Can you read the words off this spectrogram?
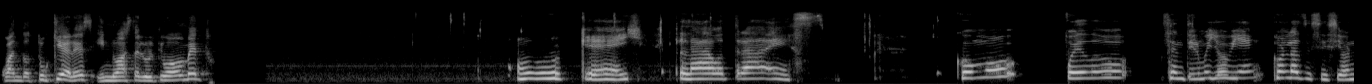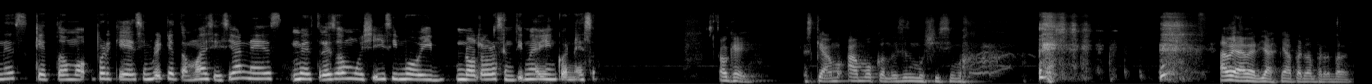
cuando tú quieres y no hasta el último momento. Ok. La otra es, ¿cómo puedo sentirme yo bien con las decisiones que tomo? Porque siempre que tomo decisiones me estreso muchísimo y no logro sentirme bien con eso. Ok, es que amo, amo cuando dices muchísimo. a ver, a ver, ya, ya, perdón, perdón, perdón.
